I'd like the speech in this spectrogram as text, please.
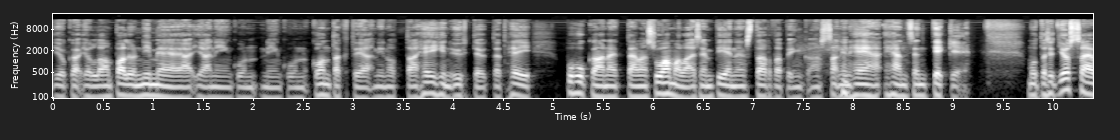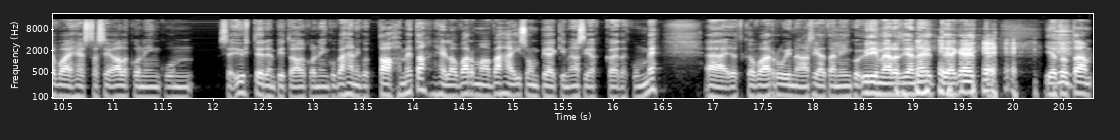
joka, jolla on paljon nimeä ja, ja niin kuin, niin kuin kontakteja, niin ottaa heihin yhteyttä, että hei, puhukaa näitä tämän suomalaisen pienen startupin kanssa, niin he, hän sen tekee. Mutta sitten jossain vaiheessa se alkoi niin kuin, se yhteydenpito alkoi niin kuin vähän niin kuin tahmeta. Heillä on varmaan vähän isompiakin asiakkaita kuin me, ää, jotka vaan ruinaa sieltä niin kuin ylimääräisiä näyttöjä käyttöön. Ja tota,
